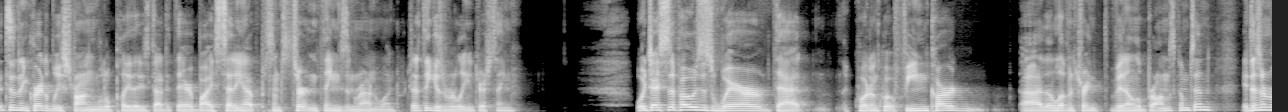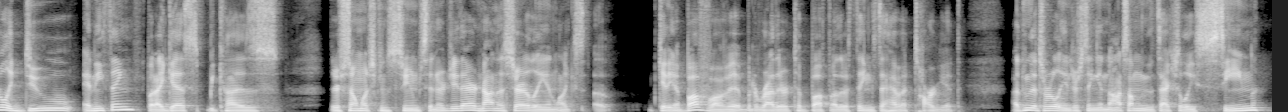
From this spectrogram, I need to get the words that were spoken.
It's an incredibly strong little play that he's got it there by setting up some certain things in round one, which I think is really interesting. Which I suppose is where that quote unquote fiend card, uh, the 11 strength vanilla bronze comes in. It doesn't really do anything, but I guess because there's so much consumed synergy there, not necessarily in like uh, getting a buff of it, but rather to buff other things to have a target. I think that's really interesting and not something that's actually seen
